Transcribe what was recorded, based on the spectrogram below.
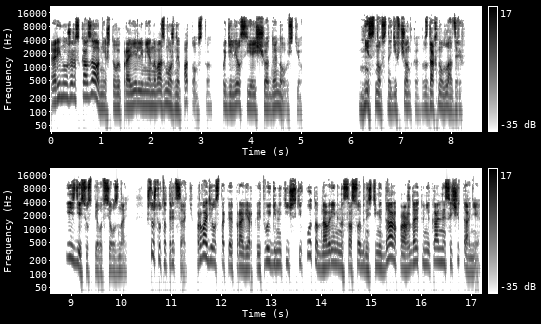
«Арина уже рассказала мне, что вы проверили меня на возможное потомство», — поделился я еще одной новостью. «Несносная девчонка», — вздохнул Лазарев. «И здесь успела все узнать. Что ж тут отрицать? Проводилась такая проверка, и твой генетический код одновременно с особенностями дара порождает уникальное сочетание,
